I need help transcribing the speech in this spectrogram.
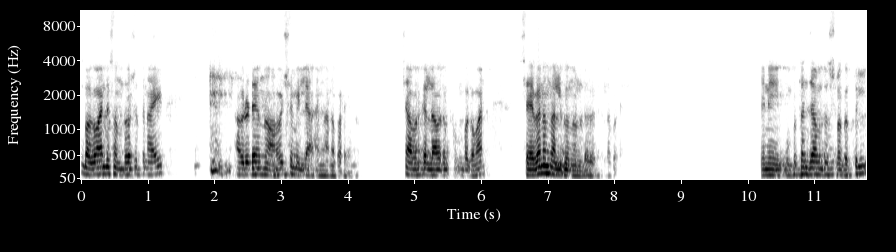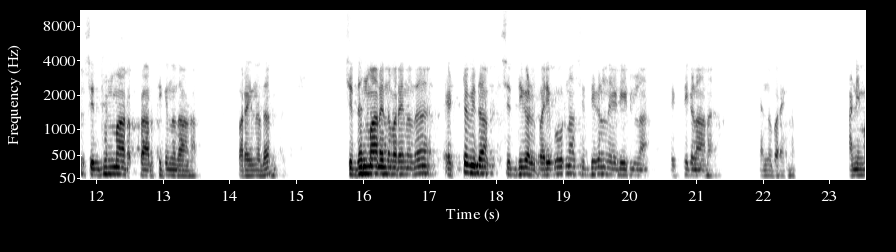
ഭഗവാന്റെ സന്തോഷത്തിനായി അവരുടെ ഒന്നും ആവശ്യമില്ല എന്നാണ് പറയുന്നത്. പക്ഷെ അവർക്കെല്ലാവർക്കും ഭഗവാൻ സേവനം നൽകുന്നുണ്ട് എന്ന് പറയും ഇനി മുപ്പത്തഞ്ചാമത്തെ ശ്ലോകത്തിൽ സിദ്ധന്മാർ പ്രാർത്ഥിക്കുന്നതാണ് പറയുന്നത്. സിദ്ധന്മാർ എന്ന് പറയുന്നത് എട്ട് വിധ സിദ്ധികൾ പരിപൂർണ സിദ്ധികൾ നേടിയിട്ടുള്ള വ്യക്തികളാണ് എന്ന് പറയുന്നു. അണിമ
